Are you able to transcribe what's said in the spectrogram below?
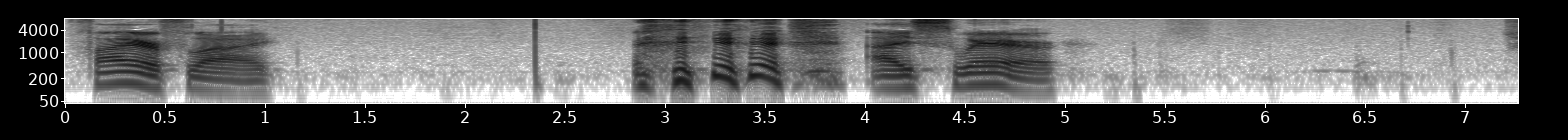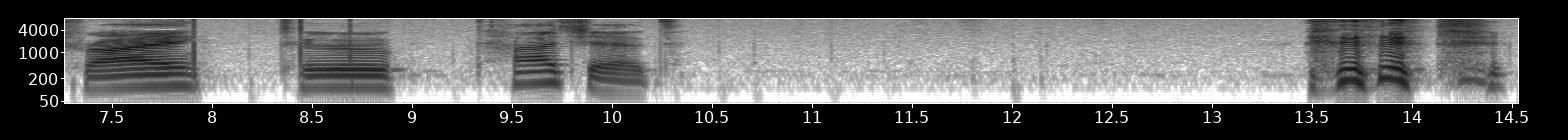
firefly. I swear. Try to touch it.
